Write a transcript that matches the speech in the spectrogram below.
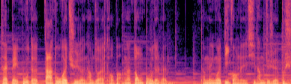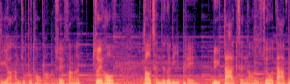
在北部的大都会区的人，他们就来投保。那东部的人，他们因为地广人稀，他们就觉得不需要，他们就不投保，所以反而最后造成这个理赔率大增，然后最后大赔。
